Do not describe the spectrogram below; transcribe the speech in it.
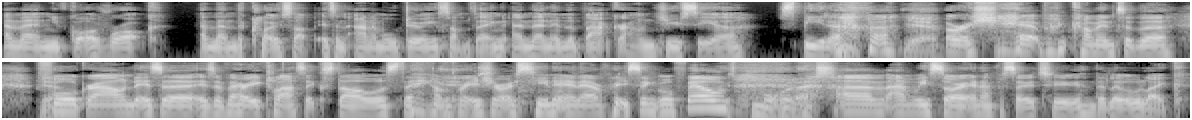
and then you've got a rock and then the close up is an animal doing something and then in the background you see a speeder Yeah. or a ship come into the Yeah. foreground is a is a very classic Star Wars thing. I'm It pretty is. sure I've seen it in every single film. More or less. Um, and we saw it in episode two. The little like,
